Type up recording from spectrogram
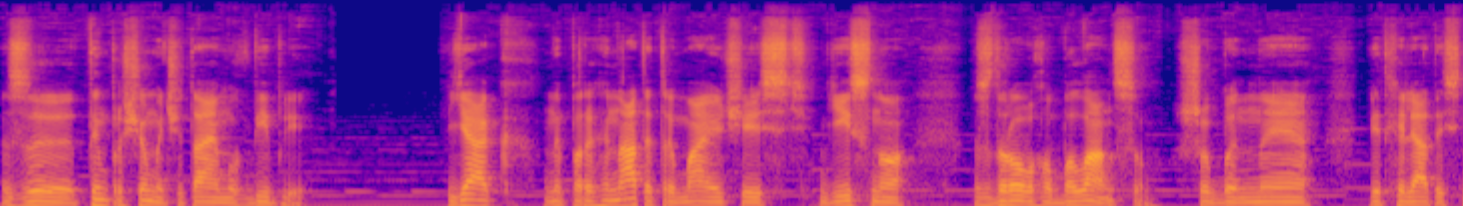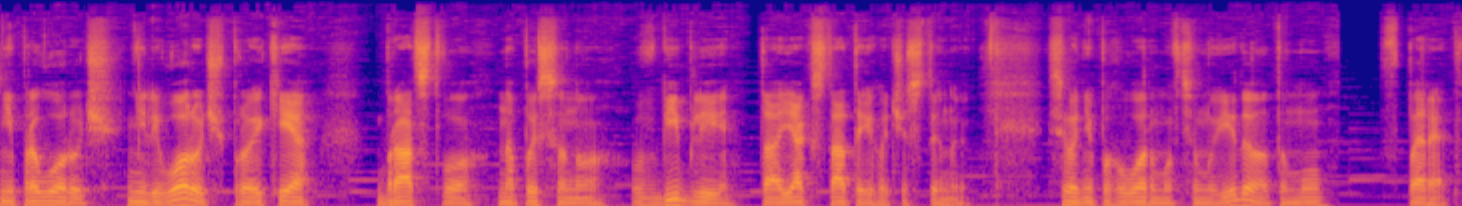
з тим, про що ми читаємо в Біблії? Як не перегинати, тримаючись дійсно здорового балансу, щоб не відхилятись ні праворуч, ні ліворуч, про яке братство написано в Біблії та як стати його частиною. Сьогодні поговоримо в цьому відео, тому вперед.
